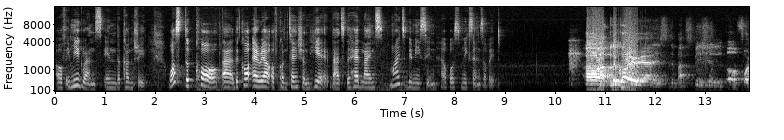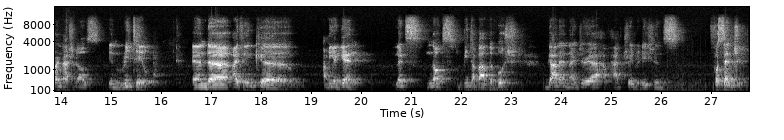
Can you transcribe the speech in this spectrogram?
of immigrants in the country. What's the core, uh, the core area of contention here that the headlines might be missing? Help us make sense of it. Uh, the core area is the participation of foreign nationals in retail and uh, I think, uh, I mean, again, let's not beat about the bush. Ghana and Nigeria have had trade relations for centuries.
